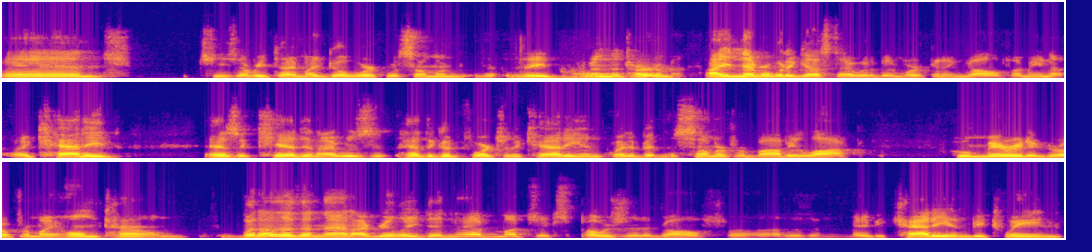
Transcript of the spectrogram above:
And geez, every time I'd go work with someone, they'd win the tournament. I never would have guessed I would have been working in golf. I mean, I caddied as a kid, and I was had the good fortune of caddying quite a bit in the summer for Bobby Locke, who married a girl from my hometown. But other than that, I really didn't have much exposure to golf, uh, other than maybe caddying between,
